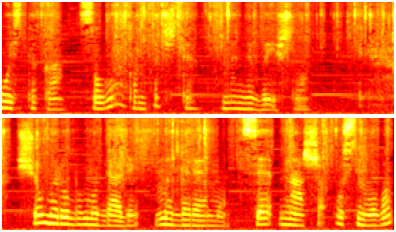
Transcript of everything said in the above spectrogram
Ось така соломка, бачите, в мене вийшла. Що ми робимо далі? Ми беремо, це наша основа,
